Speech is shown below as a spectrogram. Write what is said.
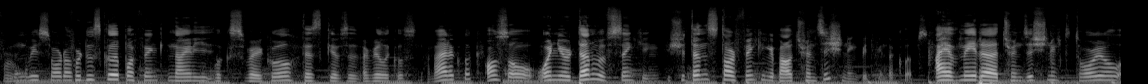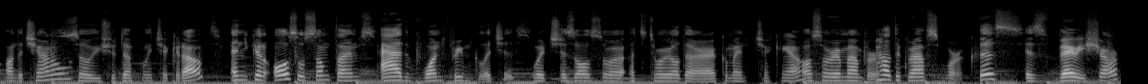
for movies sort of. For this clip, I think 90 looks very cool. This gives it a really cool cinematic look. Also, when you're done with syncing, you should then start thinking about transitioning between the clips. I have made a transitioning tutorial on the channel, so you should definitely check it out. And you can also sometimes add one frame glitches, which is also a, a tutorial that I recommend checking out. Also remember how the graphs work. This is very sharp.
